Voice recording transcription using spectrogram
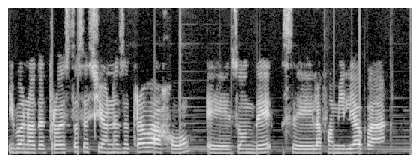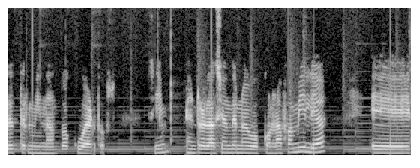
Y bueno, dentro de estas sesiones de trabajo es donde se, la familia va determinando acuerdos, ¿sí? En relación de nuevo con la familia, eh,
